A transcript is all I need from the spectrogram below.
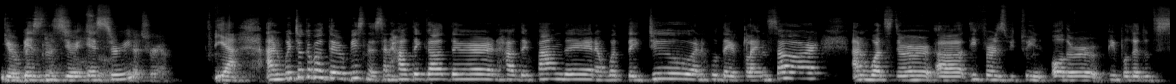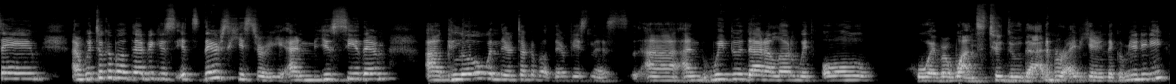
your business your history yeah and we talk about their business and how they got there and how they found it and what they do and who their clients are and what's their uh, difference between other people that do the same. And we talk about that because it's their history and you see them uh, glow when they talk about their business uh, and we do that a lot with all whoever wants to do that right here in the community.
